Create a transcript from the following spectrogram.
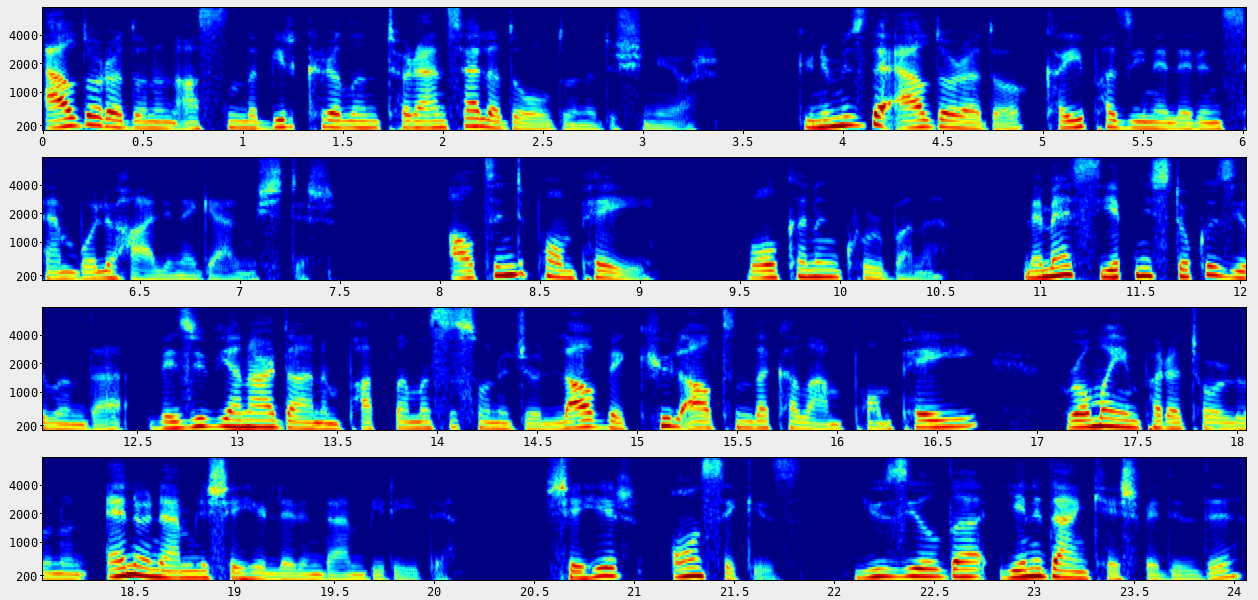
Eldorado'nun aslında bir kralın törensel adı olduğunu düşünüyor. Günümüzde Eldorado, kayıp hazinelerin sembolü haline gelmiştir. 6. Pompei, volkanın kurbanı. Memes 79 yılında Vezüv Yanardağı'nın patlaması sonucu lav ve kül altında kalan Pompei, Roma İmparatorluğu'nun en önemli şehirlerinden biriydi. Şehir 18 yüzyılda yeniden keşfedildi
